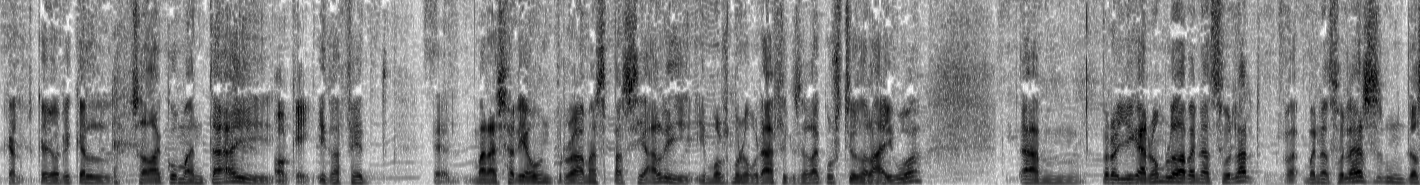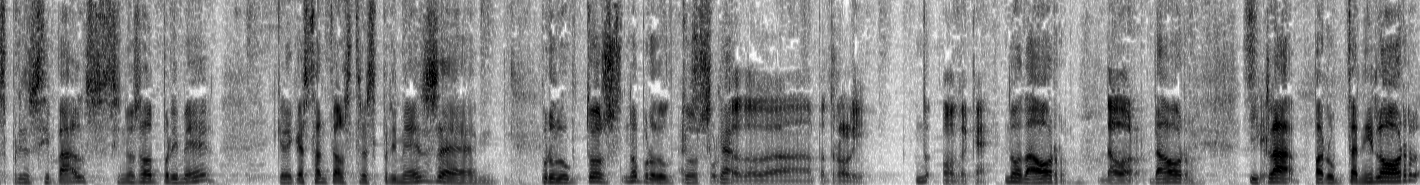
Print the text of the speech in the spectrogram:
que, que jo crec que s'ha de comentar i, Ok. i de fet, eh, mereixeria un programa especial i, i molts monogràfics. Eh? La qüestió de l'aigua Um, però lligant-ho amb la de Venezuela, Venezuela és un dels principals, si no és el primer, crec que està entre els tres primers eh, productors, no productors, que, Exportador de petroli. No. O de què? no, d'or, D'or. d'or. Sí. I clar, per obtenir l'or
